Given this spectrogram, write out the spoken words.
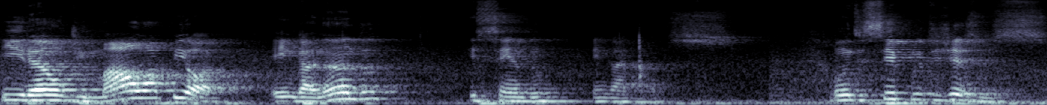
irão de mal a pior, enganando e sendo enganados. Um discípulo de Jesus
